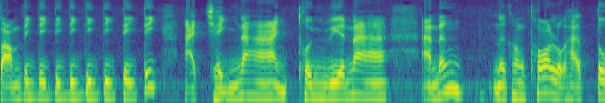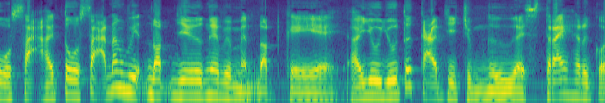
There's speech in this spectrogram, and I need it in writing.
សំតិចតិចតិចតិចតិចតិចតិចតិចអាចឆេញណាអញធុញវាណាអាហ្នឹងនៅក្នុងធម៌លោកហៅទោសៈហើយទោសៈហ្នឹងវាដុតយើងឯងវាមិនដុតគេហើយយូរយូរទៅកើតជាជំងឺហើយ stress ឬក៏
